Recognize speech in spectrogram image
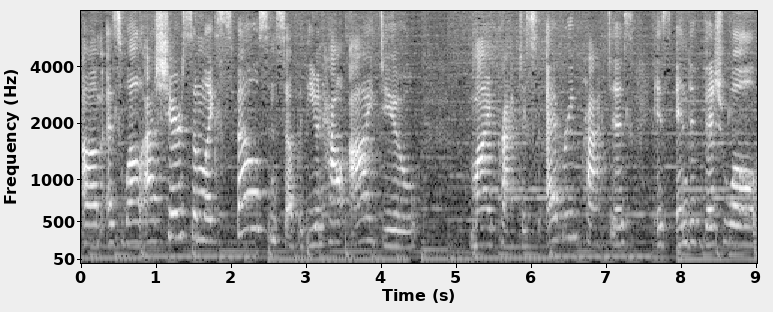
Um, as well as share some like spells and stuff with you and how I do my practice. Every practice is individual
